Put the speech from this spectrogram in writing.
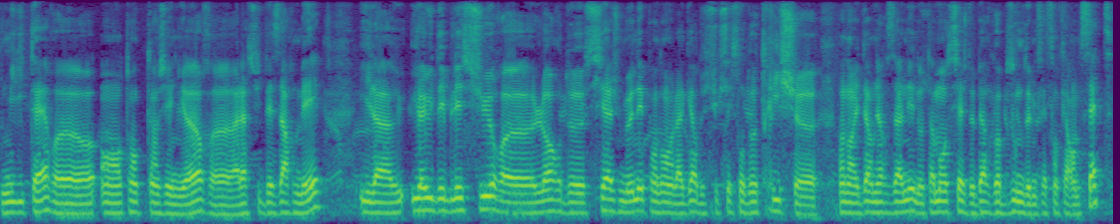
militaire en tant qu'ingénieur à la suite des armées. Il a, il a eu des blessures euh, lors de sièges menés pendant la guerre de succession d'Autriche euh, pendant les dernières années, notamment au siège de Berg-op-Zoom de 1747.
